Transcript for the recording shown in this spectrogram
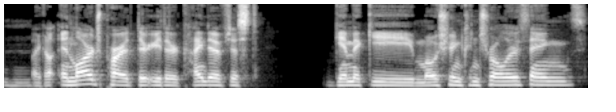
Mhm. Like uh, in large part, they're either kind of just gimmicky motion controller things,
